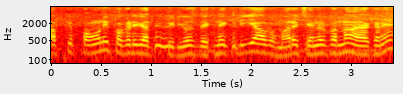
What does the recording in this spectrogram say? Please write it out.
आपके पाँव नहीं पकड़े जाते वीडियोस देखने के लिए। आप हमारे चैनल पर ना आया करें।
